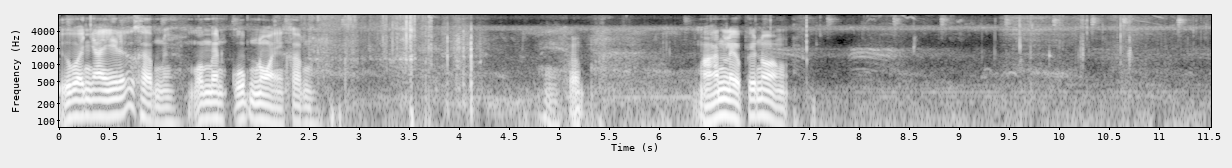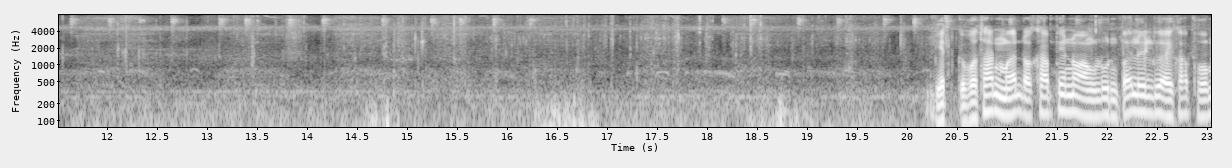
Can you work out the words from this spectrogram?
ถือว่าใหญ่แล้วครับนี่โมเมนกรุบหน่อยครับนี่ครับหมานแล้วพี่น้องเบียดกับท่านเหมือนดอกครับพี่น้องรุ่นไปเรื่อยๆครับผม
